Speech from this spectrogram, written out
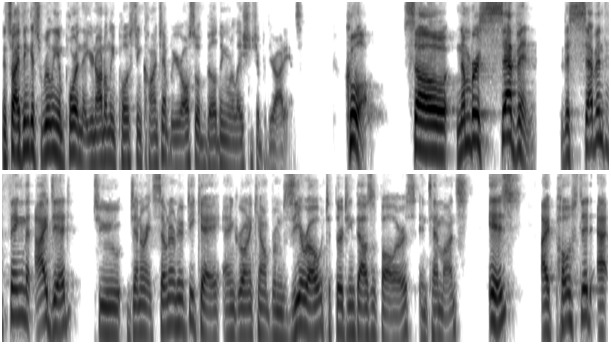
And so I think it's really important that you're not only posting content, but you're also building a relationship with your audience. Cool. So, number seven, the seventh thing that I did to generate 750K and grow an account from zero to 13,000 followers in 10 months is I posted at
